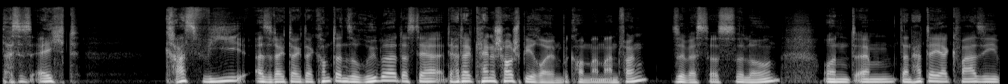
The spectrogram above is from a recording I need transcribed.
das ist echt krass, wie, also da, da, da kommt dann so rüber, dass der, der hat halt keine Schauspielrollen bekommen am Anfang, Sylvester Stallone. Und ähm, dann hat er ja quasi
